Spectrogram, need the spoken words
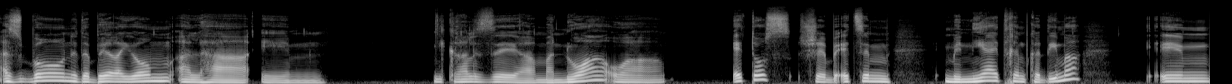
אז בואו נדבר היום על ה... אה, נקרא לזה המנוע או האתוס שבעצם מניע אתכם קדימה. אמ,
